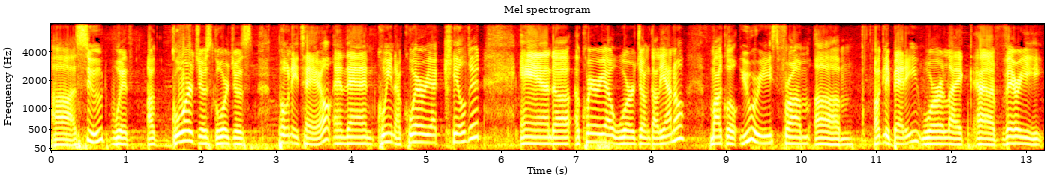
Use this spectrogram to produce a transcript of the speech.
uh, suit with a gorgeous, gorgeous ponytail. And then Queen Aquaria killed it. And uh, Aquaria were John Galliano. Michael Urie from um, Ugly Betty were like uh, very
